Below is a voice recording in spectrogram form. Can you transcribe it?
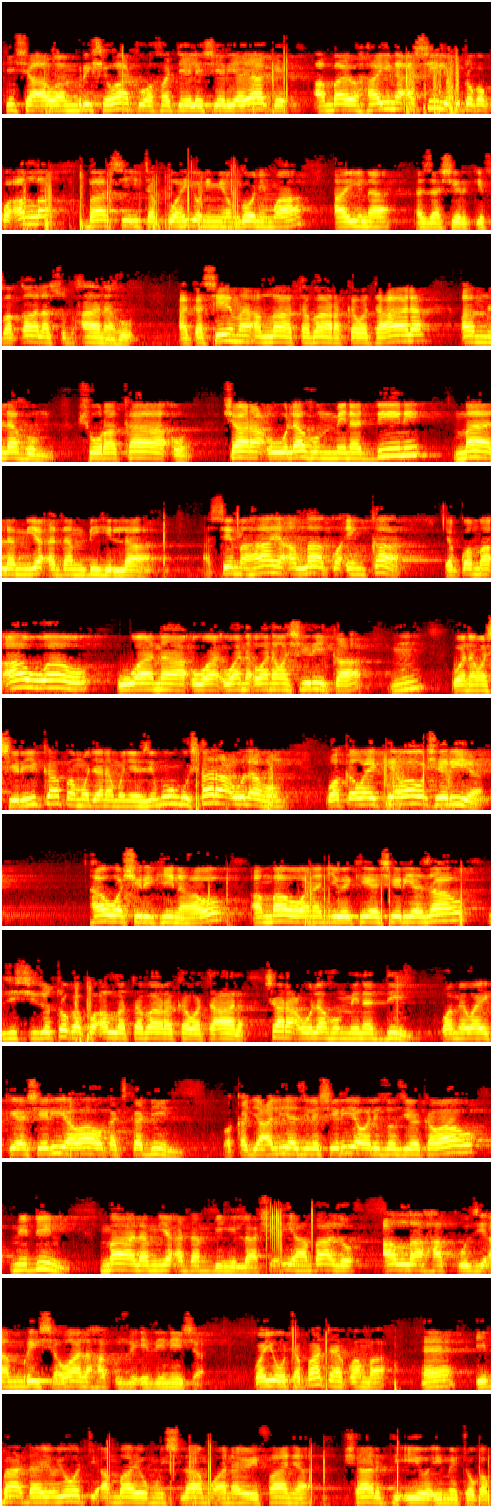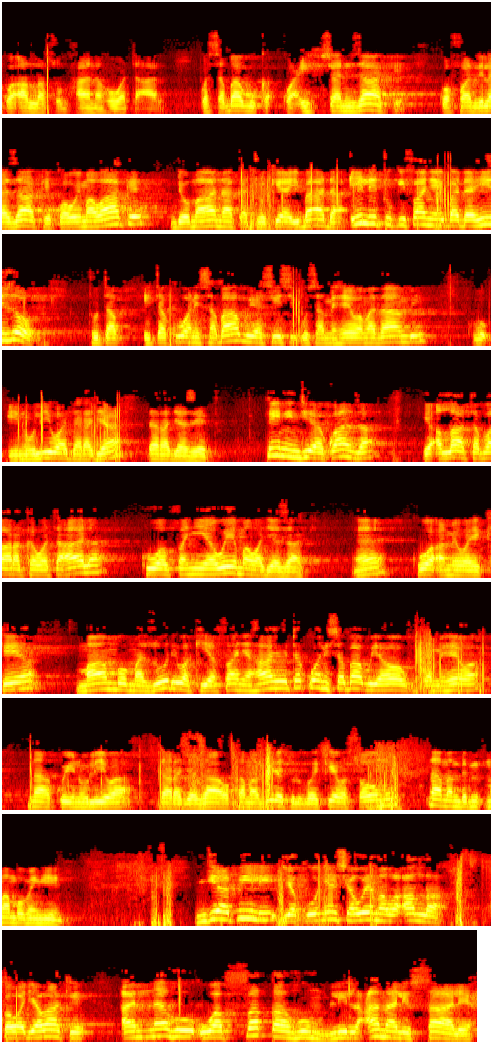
kisha awaamrishe watu wafuate ile sheria yake ambayo haina asili kutoka kwa Allah basi itakuwa hiyo ni miongoni mwa aina za shirki. Faqala subhanahu akasema Allah tabaraka wa taala am lahum shuraka'u shara'u lahum min ad-din ma lam ya'dham bihi Allah. Asema haya Allah kwa inkar ya kwamba au wao wana wana, wana washirika mm? wana washirika pamoja na Mwenyezi Mungu shara'u lahum wakawaekea wao sheria. Hao washirikina hao ambao wanajiwekea sheria zao zisizotoka kwa Allah tabaraka wa taala. Shara'u lahum min ad-din wamewaekea sheria wao katika dini wakajalia zile sheria walizoziweka wao ni dini. Ma lam ya'dham bihi la sheria ambazo Allah hakuziamrisha wala hakuziidhinisha. Kwa hiyo utapata ya kwamba eh, ibada yoyote ambayo Muislamu anayoifanya sharti iwe imetoka kwa Allah subhanahu wa ta'ala. Kwa sababu kwa ihsani zake kwa fadhila zake kwa wema wake ndio maana akatokea ibada. Ili tukifanya ibada hizo tuta, itakuwa ni sababu ya sisi kusamehewa madhambi kuinuliwa daraja daraja zetu. Hii ni njia ya kwanza ya Allah tabaraka wa taala kuwafanyia wema waja zake eh? Kuwa amewaekea mambo mazuri wakiyafanya hayo itakuwa ni sababu ya wao kusamehewa na kuinuliwa daraja zao kama vile tulivyowekewa saumu na mambo mengine. Njia ya pili ya kuonyesha wema wa Allah kwa waja wake annahu waffaqahum lil'amali salih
